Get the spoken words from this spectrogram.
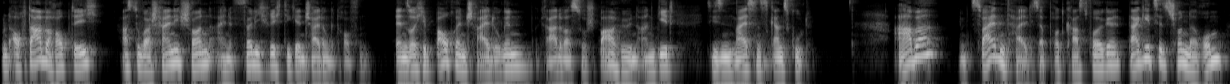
Und auch da behaupte ich, hast du wahrscheinlich schon eine völlig richtige Entscheidung getroffen. Denn solche Bauchentscheidungen, gerade was so Sparhöhen angeht, sie sind meistens ganz gut. Aber im zweiten Teil dieser Podcast-Folge, da geht es jetzt schon darum,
